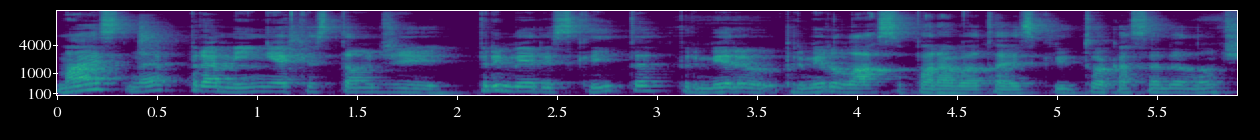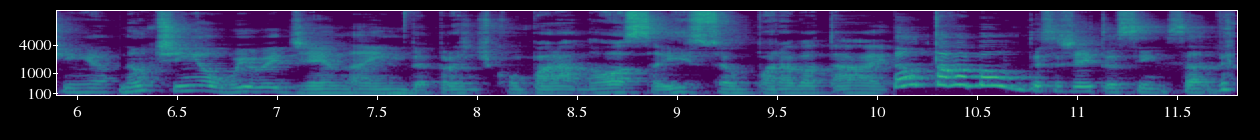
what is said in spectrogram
Mas, né, para mim é questão de primeira escrita, primeiro, primeiro laço para a batalha escrito, a Cassandra não tinha, não tinha Will e Jen ainda pra gente comparar, nossa, isso é um para batalha. Então tava bom desse jeito assim, sabe?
